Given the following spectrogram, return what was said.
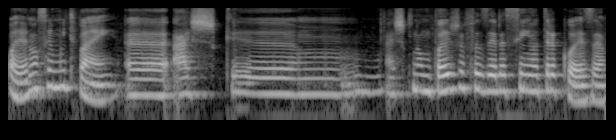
Olha, não sei muito bem. Uh, acho que um, acho que não me vejo a fazer assim outra coisa.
